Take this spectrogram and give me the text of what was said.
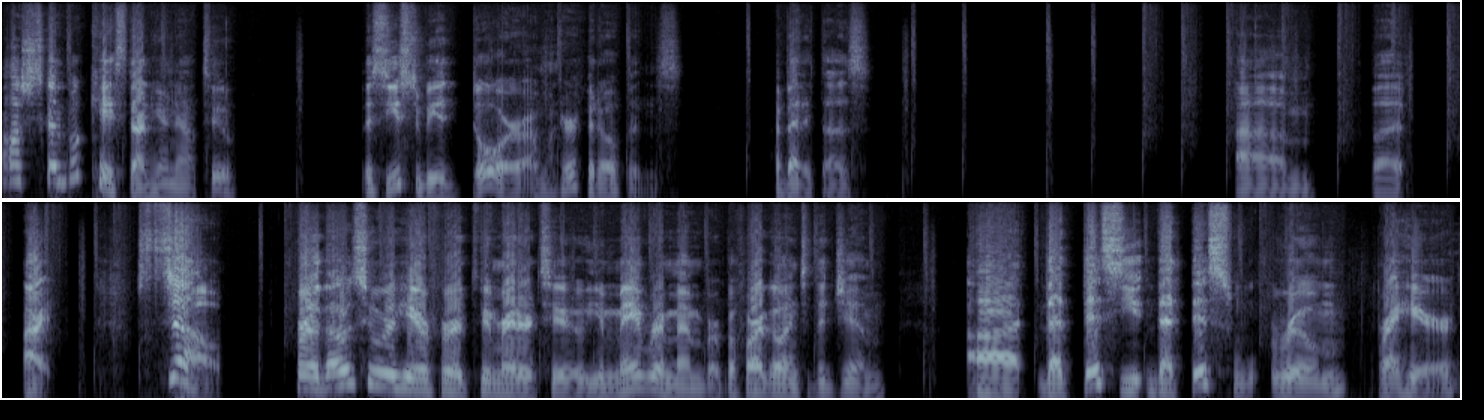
oh, she's got a bookcase down here now too. This used to be a door. I wonder if it opens. I bet it does. Um, but all right. So, for those who are here for Tomb Raider 2, you may remember before I go into the gym, uh, that this that this room right here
